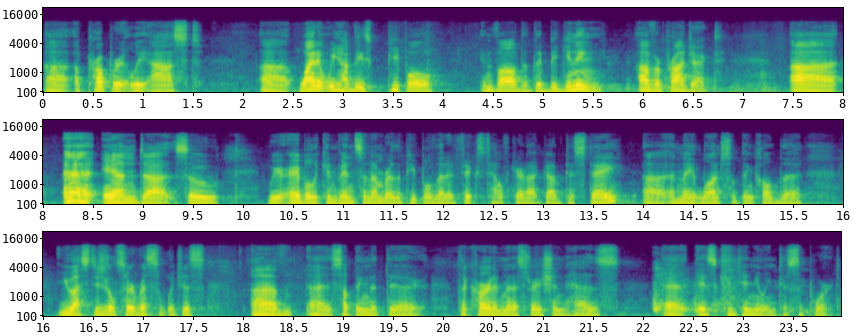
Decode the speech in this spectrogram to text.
uh, appropriately asked, uh, why don't we have these people involved at the beginning of a project? Uh, and uh, so we were able to convince a number of the people that had fixed healthcare.gov to stay. and they launched something called the US Digital Service, which is um, something that the, the current administration has uh, is continuing to support.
